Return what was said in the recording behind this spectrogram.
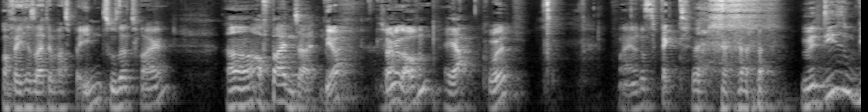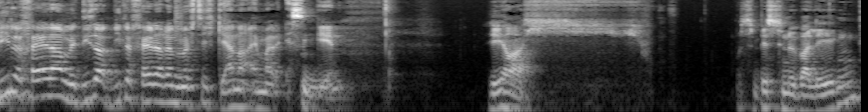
Auf welcher Seite war es bei Ihnen? Zusatzfrage? Äh, auf beiden Seiten. Ja, schon ja. gelaufen? Ja. Cool. Mein Respekt. mit diesem Bielefelder, mit dieser Bielefelderin möchte ich gerne einmal essen gehen. Ja, ich muss ein bisschen überlegen.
